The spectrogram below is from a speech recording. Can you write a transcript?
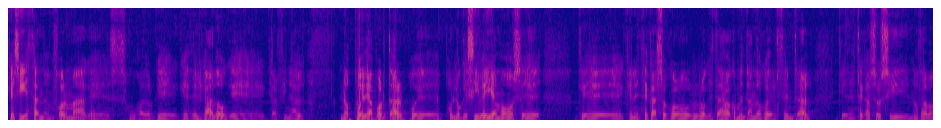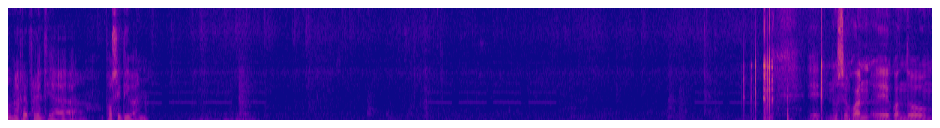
que sigue estando en forma, que es un jugador que, es delgado, que, al final nos puede aportar pues, por lo que sí veíamos eh, que, en este caso con lo que estaba comentando con el central, que en este caso sí nos daba unas referencias positivas. Eh, no sé, Juan, eh, cuando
